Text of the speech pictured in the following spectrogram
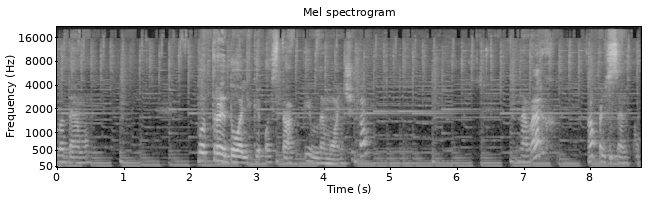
кладемо по три дольки, ось так, пів лимончика. Наверх апельсинку.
